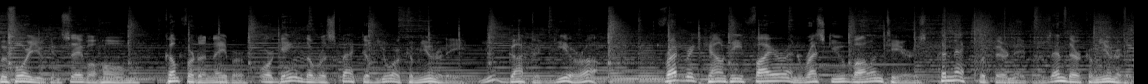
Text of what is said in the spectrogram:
Before you can save a home, comfort a neighbor, or gain the respect of your community, you've got to gear up. Frederick County Fire and Rescue volunteers connect with their neighbors and their community.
